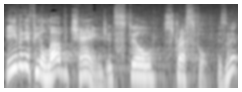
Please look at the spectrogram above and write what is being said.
Even if you love change, it's still stressful, isn't it?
